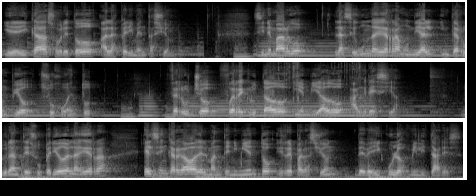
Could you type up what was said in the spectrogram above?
y dedicada sobre todo a la experimentación. Sin embargo, la Segunda Guerra Mundial interrumpió su juventud. Ferruccio fue reclutado y enviado a Grecia. Durante su periodo en la guerra, él se encargaba del mantenimiento y reparación de vehículos militares.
